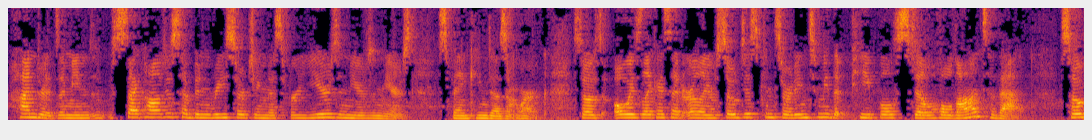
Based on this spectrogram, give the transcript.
Hundreds. I mean, psychologists have been researching this for years and years and years. Spanking doesn't work. So it's always, like I said earlier, so disconcerting to me that people still hold on to that so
